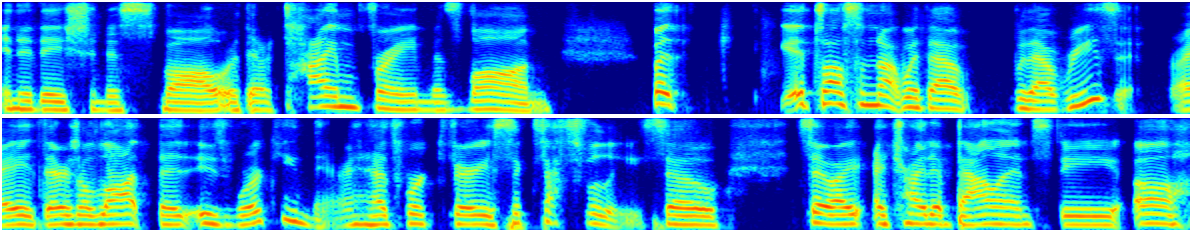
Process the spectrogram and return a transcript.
innovation is small or their time frame is long but it's also not without without reason right? There's a lot that is working there and has worked very successfully. So so I, I try to balance the oh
